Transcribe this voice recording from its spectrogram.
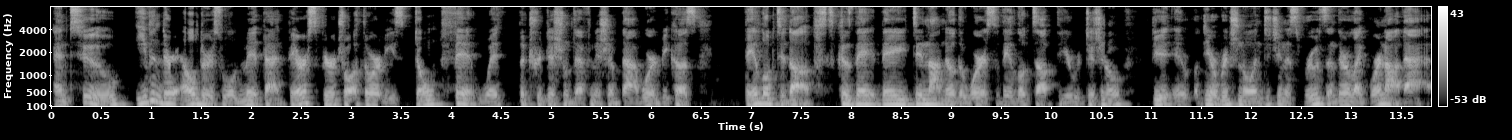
and two even their elders will admit that their spiritual authorities don't fit with the traditional definition of that word because they looked it up because they they did not know the word, so they looked up the original the, the original indigenous roots, and they're like, we're not that.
